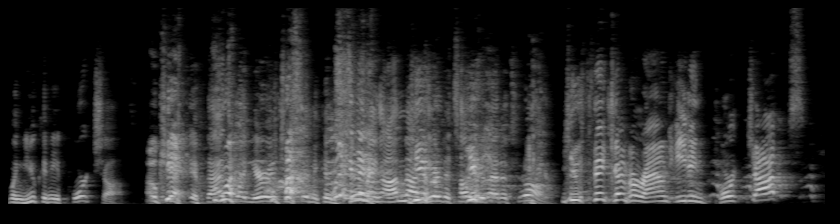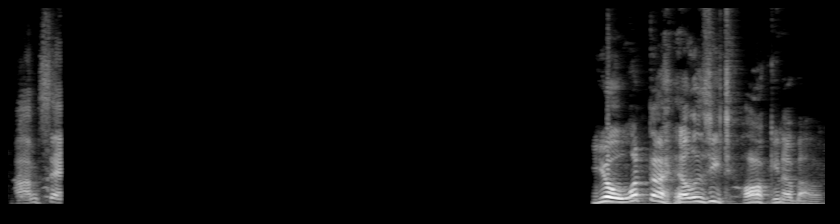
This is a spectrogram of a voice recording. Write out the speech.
when you can eat pork chops? Okay. If that's what you're interested in consuming. I'm not You- here to tell you- you that it's wrong. You think I'm around eating pork chops? I'm saying Yo, what the hell is he talking about?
